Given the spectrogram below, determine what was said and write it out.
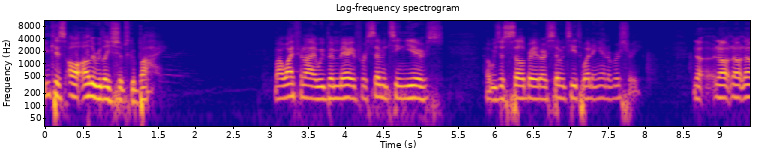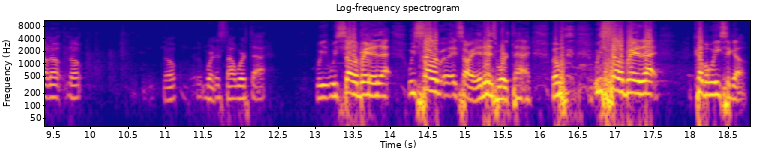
you can kiss all other relationships goodbye. My wife and I, we've been married for 17 years. Uh, we just celebrated our 17th wedding anniversary. No, no, no, no, no, no. No, it's not worth that. We, we celebrated that. We celebrate. Sorry, it is worth that. But we, we celebrated that a couple weeks ago.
